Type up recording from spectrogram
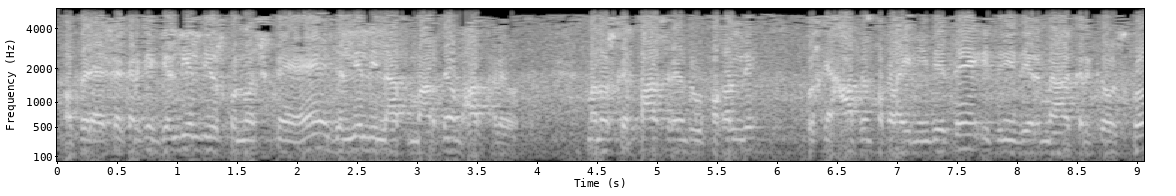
और फिर ऐसे करके जल्दी जल्दी उसको नोचते हैं जल्दी जल्दी लात मारते हैं भाग खड़े होते हैं। मन उसके पास रहे तो वो पकड़ ले, उसके हाथ में पकड़ाई नहीं देते, इतनी देर में आकर के उसको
